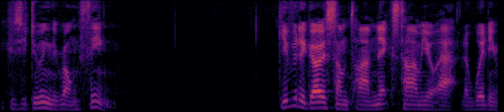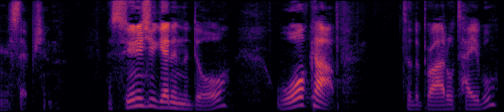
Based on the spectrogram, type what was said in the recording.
because you're doing the wrong thing. Give it a go sometime next time you're at a wedding reception. As soon as you get in the door, walk up to the bridal table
